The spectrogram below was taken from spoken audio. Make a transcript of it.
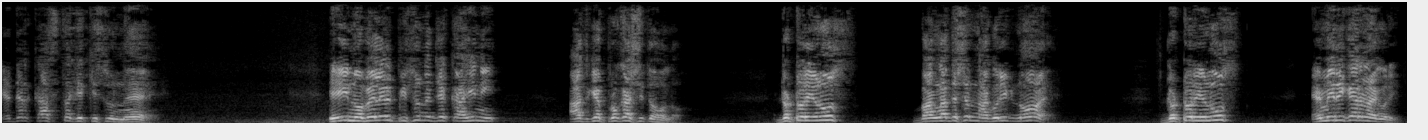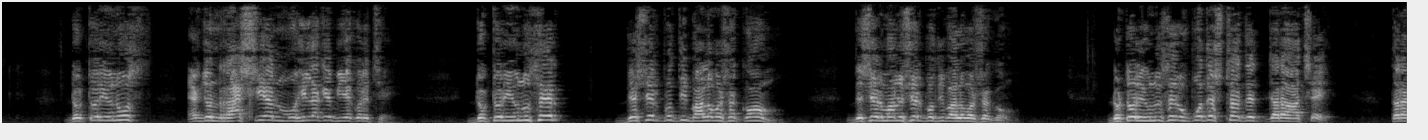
এদের কাছ থেকে কিছু নেয়। এই নোবেলের পিছনে যে কাহিনী আজকে প্রকাশিত হল, ডক্টর ইউনুস বাংলাদেশের নাগরিক নয়। ডক্টর ইউনুস আমেরিকার নাগরিক। ডক্টর ইউনুস একজন রাশিয়ান মহিলাকে বিয়ে করেছে। ডক্টর ইউনুসের দেশের প্রতি ভালোবাসা কম, দেশের মানুষের প্রতি ভালোবাসা কম। ডক্টর ইউনুসের উপদেষ্টা যারা আছে, তারা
